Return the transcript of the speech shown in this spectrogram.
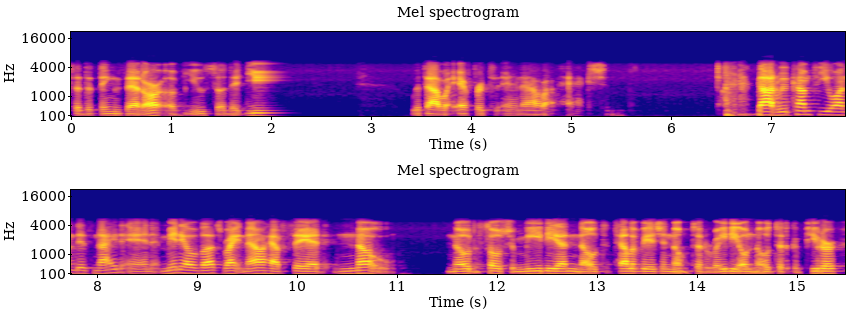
to the things that are of you so that you with our efforts and our actions. God, we come to you on this night, and many of us right now have said no. No to social media, no to television, no to the radio, no to the computer,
